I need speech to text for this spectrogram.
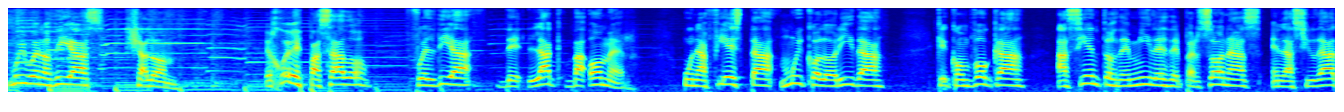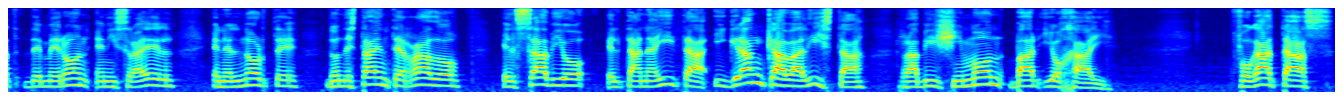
Muy buenos días, Shalom. El jueves pasado fue el día de Lag BaOmer, una fiesta muy colorida que convoca a cientos de miles de personas en la ciudad de Merón, en Israel, en el norte, donde está enterrado el sabio, el tanaíta y gran cabalista Rabbi Shimon Bar Yochai. Fogatas,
